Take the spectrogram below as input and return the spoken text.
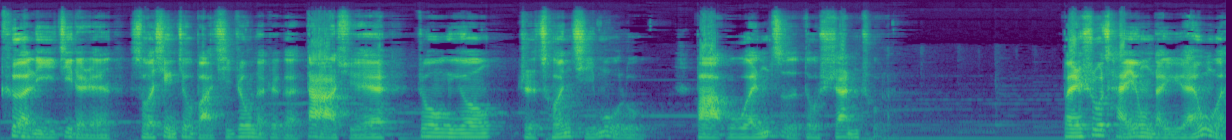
刻《礼记》的人，索性就把其中的这个《大学》《中庸》只存其目录，把文字都删除了。本书采用的原文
